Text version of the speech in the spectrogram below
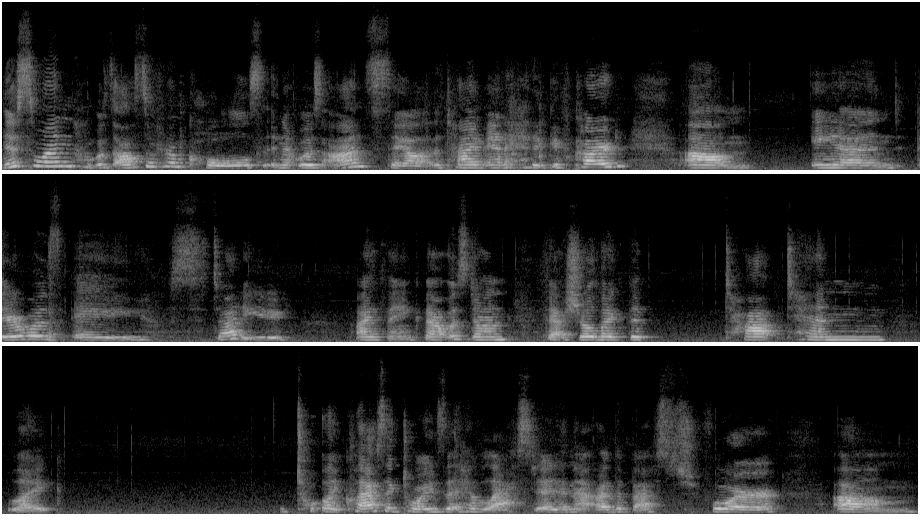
this one was also from Kohl's, and it was on sale at the time, and I had a gift card. Um, and there was a study, I think, that was done that showed like the top 10 like to- like classic toys that have lasted and that are the best for um,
